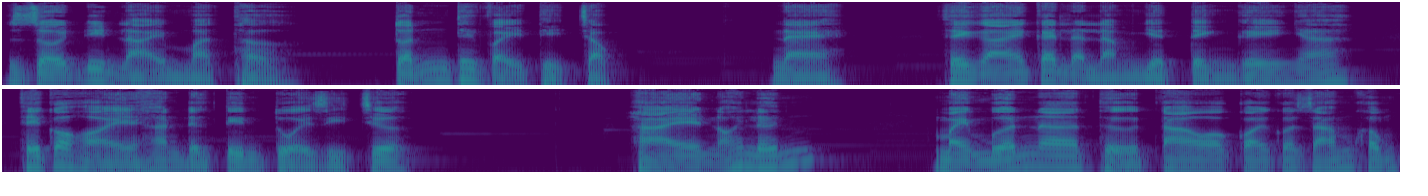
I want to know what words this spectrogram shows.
rồi đi lại mà thở. Tuấn thấy vậy thì chọc. Nè, thế gái cái là làm nhiệt tình ghê nhá. Thế có hỏi Han được tin tuổi gì chưa? Hải nói lớn. Mày mướn ờ, thử tao coi có dám không?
